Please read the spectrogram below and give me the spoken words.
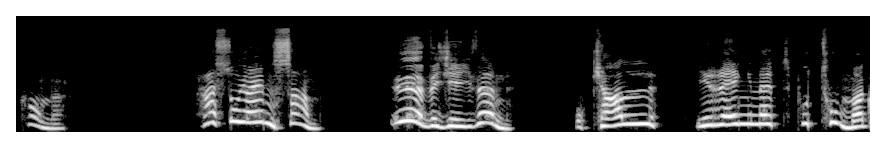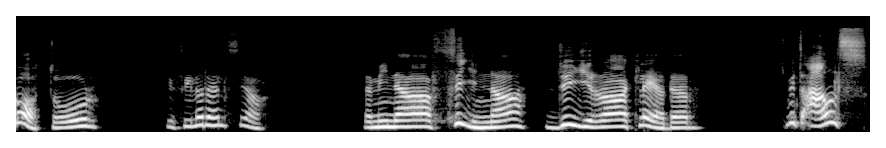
kommer. Här står jag ensam, övergiven och kall i regnet på tomma gator i Philadelphia. Med mina fina, dyra kläder som inte alls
